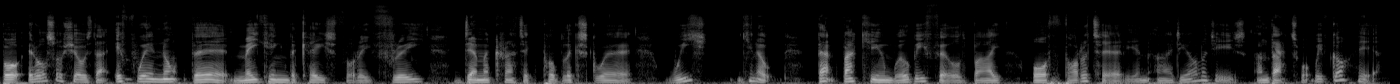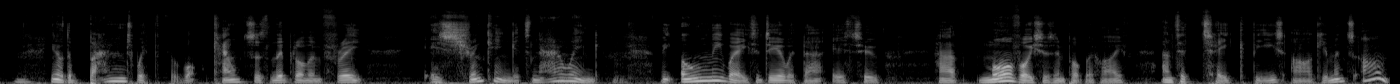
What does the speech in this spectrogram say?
but it also shows that if we're not there making the case for a free, democratic public square, we, you know, that vacuum will be filled by authoritarian ideologies, and that's what we've got here. Mm. You know, the bandwidth for what counts as liberal and free is shrinking, it's narrowing. Mm. The only way to deal with that is to have more voices in public life and to take these arguments on.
